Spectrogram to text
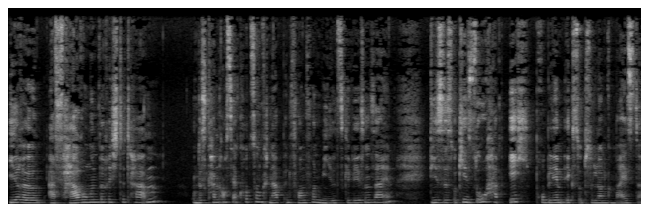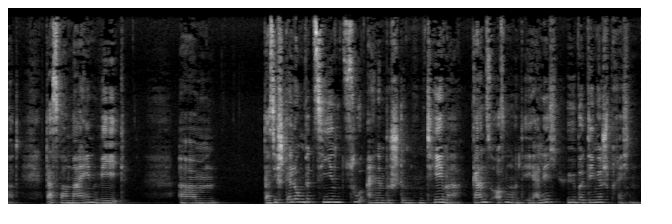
ihre Erfahrungen berichtet haben. Und das kann auch sehr kurz und knapp in Form von Wheels gewesen sein. Dieses, okay, so habe ich Problem XY gemeistert. Das war mein Weg. Ähm, dass sie Stellung beziehen zu einem bestimmten Thema. Ganz offen und ehrlich über Dinge sprechen.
